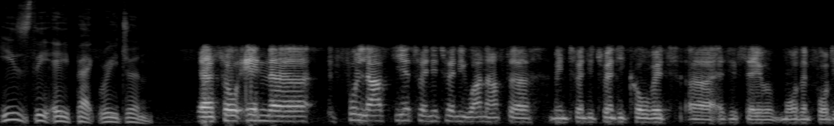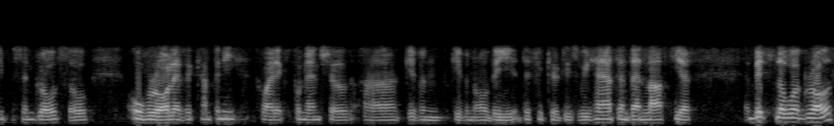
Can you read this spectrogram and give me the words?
is the APAC region? Yeah, so in uh, full last year, 2021, after I mean 2020 COVID, uh, as you say, more than 40% growth. So overall, as a company, quite exponential uh, given given all the difficulties we had. And then last year, a bit slower growth.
